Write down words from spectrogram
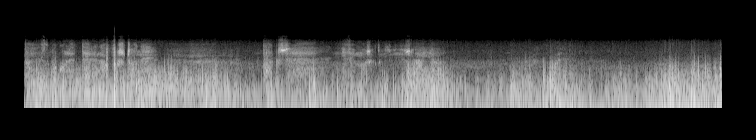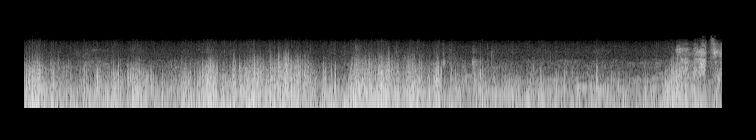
To jest w ogóle teren opuszczony. Także nie wiem, może ktoś tu się szlaja. Ale... Miałem rację.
